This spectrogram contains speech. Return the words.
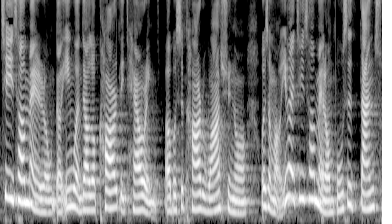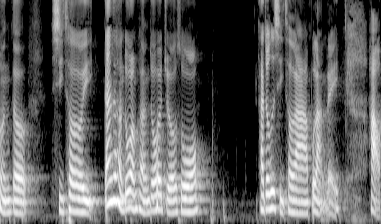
汽车美容的英文叫做 car detailing，而不是 car washing 哦。为什么？因为汽车美容不是单纯的洗车而已，但是很多人可能就会觉得说，它就是洗车啊，不然嘞。好，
